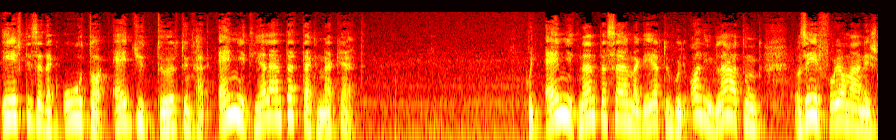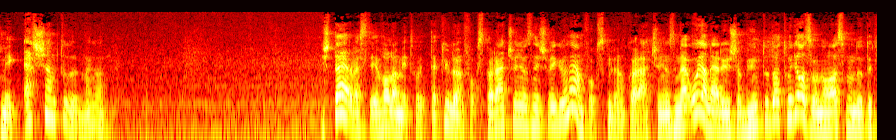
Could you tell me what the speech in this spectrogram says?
évtizedek óta együtt töltünk. Hát ennyit jelentettek neked? hogy ennyit nem teszel meg értünk, hogy alig látunk az év folyamán, és még ezt sem tudod megadni? és terveztél valamit, hogy te külön fogsz karácsonyozni, és végül nem fogsz külön karácsonyozni, mert olyan erős a bűntudat, hogy azonnal azt mondod, hogy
